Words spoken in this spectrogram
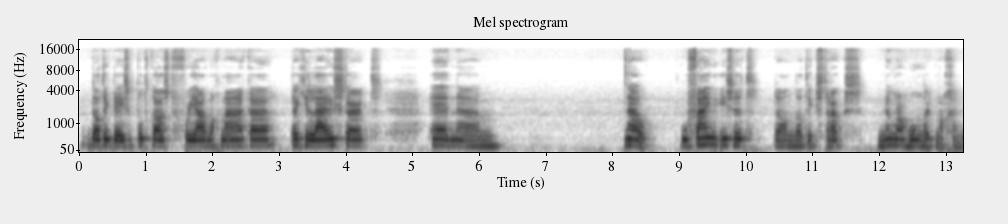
dat ik deze podcast voor jou mag maken. Dat je luistert. En ehm, nou, hoe fijn is het dan dat ik straks nummer 100 mag gaan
